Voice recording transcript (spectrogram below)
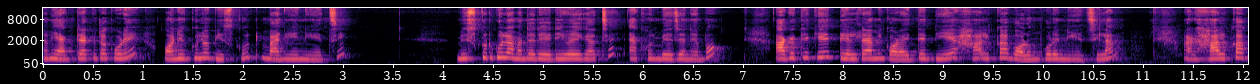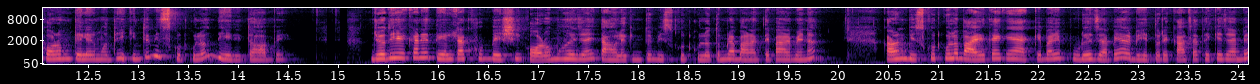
আমি একটা একটা করে অনেকগুলো বিস্কুট বানিয়ে নিয়েছি। বিস্কুটগুলো আমাদের রেডি হয়ে গেছে, এখন ভেজে নেব। আগে থেকে তেলটা আমি কড়াইতে দিয়ে হালকা গরম করে নিয়েছিলাম, আর হালকা গরম তেলের মধ্যেই কিন্তু বিস্কুটগুলো দিয়ে দিতে হবে। যদি এখানে তেলটা খুব বেশি গরম হয়ে যায়, তাহলে কিন্তু বিস্কুটগুলো তোমরা বানাতে পারবে না। কারণ বিস্কুটগুলো বাইরে থেকে একেবারে পুড়ে যাবে আর ভেতরে কাঁচা থেকে যাবে।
